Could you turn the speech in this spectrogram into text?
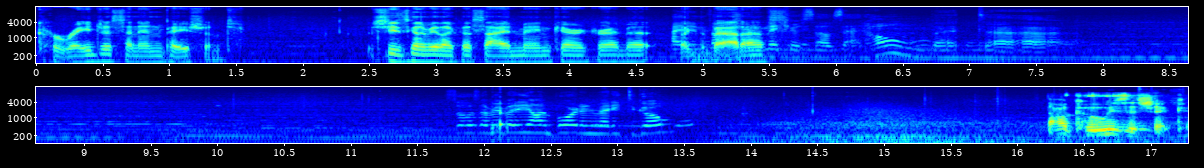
Courageous and impatient. She's gonna be like the side main character, I bet. I Like the invite you to badass. make yourselves at home, but uh. So is everybody on board and ready to go? Dog, who is this chick?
